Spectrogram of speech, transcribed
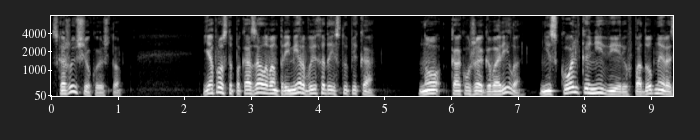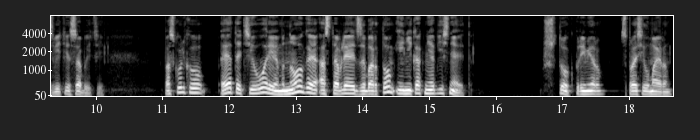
скажу еще кое-что». Я просто показала вам пример выхода из тупика. Но, как уже говорила, нисколько не верю в подобное развитие событий, поскольку эта теория многое оставляет за бортом и никак не объясняет. «Что, к примеру?» — спросил Майрон.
